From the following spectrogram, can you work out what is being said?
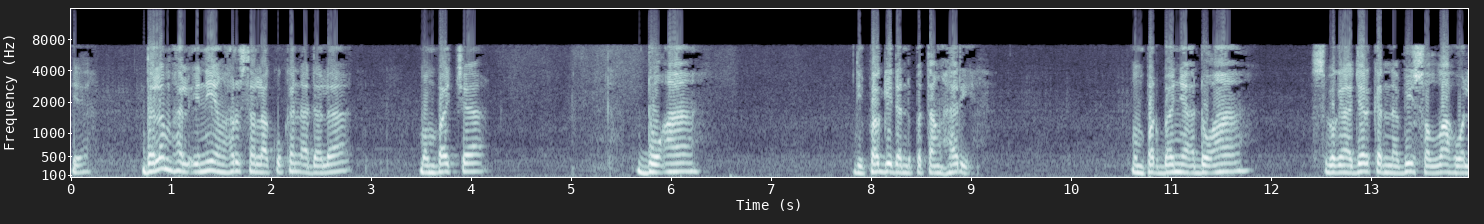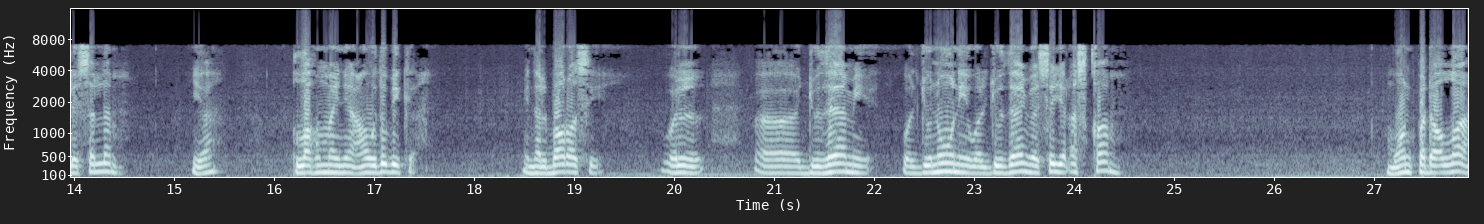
Ya. Dalam hal ini yang harus kita lakukan adalah membaca doa di pagi dan di petang hari. Memperbanyak doa sebagai ajarkan Nabi sallallahu alaihi wasallam. Ya Allahumma inni a'udzubika minal barasi wal uh, judhami wal jununi wal judhami wa asqam. Mohon kepada Allah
